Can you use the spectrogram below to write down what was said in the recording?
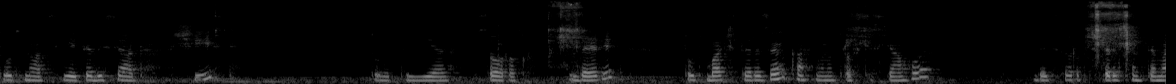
Тут в нас є 56, тут є 49. Тут, бачите, резинка, вона трошки стягує. Десь 44 см.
